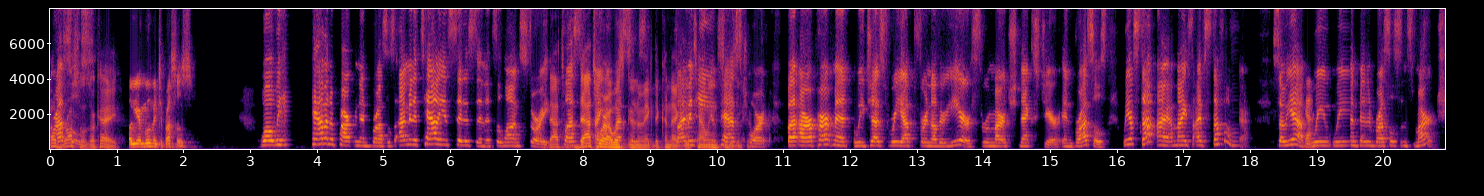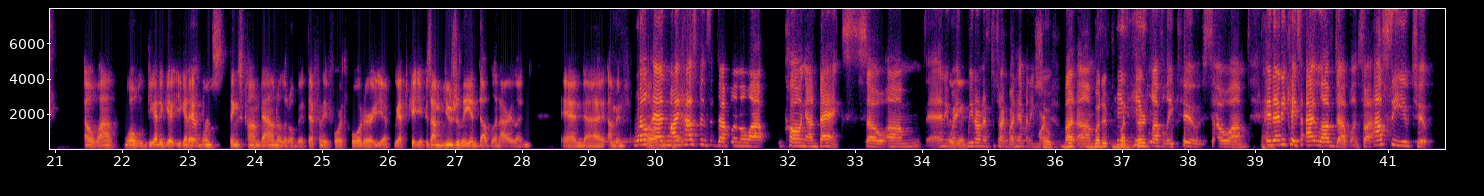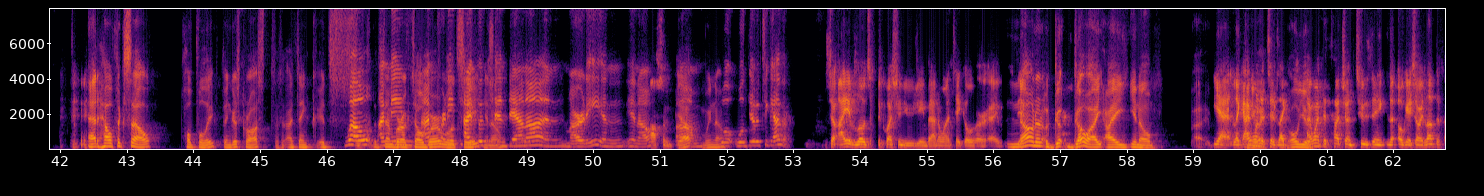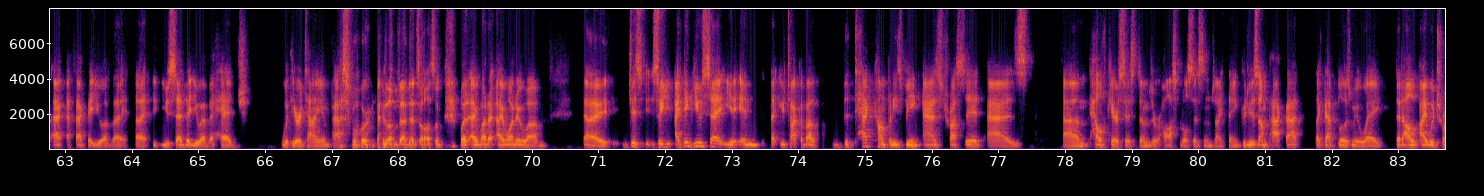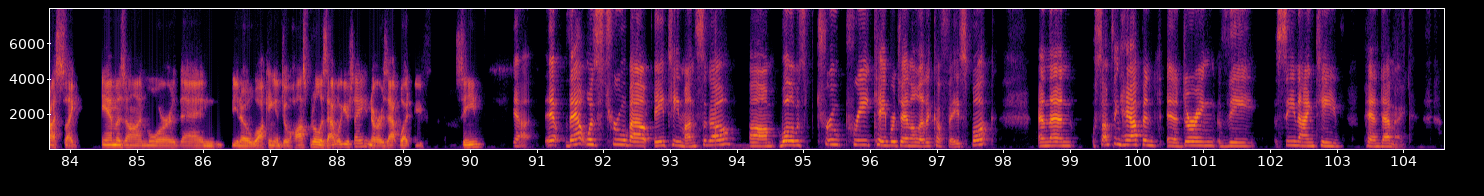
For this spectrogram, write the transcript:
Oh, Brussels. Brussels. Okay. Oh, you're moving to Brussels. Well, we have an apartment in Brussels. I'm an Italian citizen. It's a long story. That's Plus that's where I was going to make the connection. So I'm Italian an EU passport, but our apartment we just re-upped for another year through March next year in Brussels. We have stuff. I my I have stuff over there. So yeah, yeah. we we haven't been in Brussels since March. Oh wow! Well, you got to get you got to yeah. once things calm down a little bit. Definitely fourth quarter. Yeah, we have to get you because I'm usually in Dublin, Ireland, and uh, I'm in. Well, Florida. and my husband's in Dublin a lot calling on banks. So um, anyway, we don't have to talk about him anymore. So, but, but um, but, it, but he's, he's lovely too. So um, in any case, I love Dublin. So I'll see you too. At HealthXL, hopefully, fingers crossed. I think it's well, September, I mean, October. I'm pretty we'll tight see. With you know. Chandana and Marty, and you know, awesome. Yeah, um, we know. We'll, we'll get it together. So I have loads of questions, Eugene, but I don't want to take over. I, no, no, no. Go, go. I, I, you know, yeah like anyway, i wanted to like i want to touch on two things okay so i love the fa- fact that you have a uh, you said that you have a hedge with your italian passport i love that that's awesome but i want to i want to um uh, just so you, I think you say in that you talk about the tech companies being as trusted as um, healthcare systems or hospital systems. I think could you just unpack that? Like that blows me away. That I'll, I would trust like Amazon more than you know walking into a hospital. Is that what you're saying, or is that what you've seen? Yeah, it, that was true about 18 months ago. Um, well, it was true pre Cambridge Analytica Facebook, and then something happened uh, during the C19 pandemic.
